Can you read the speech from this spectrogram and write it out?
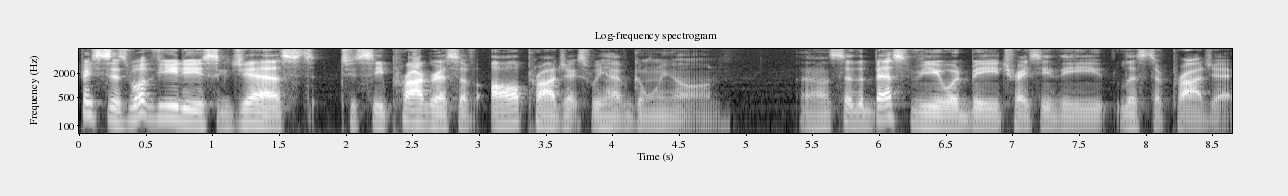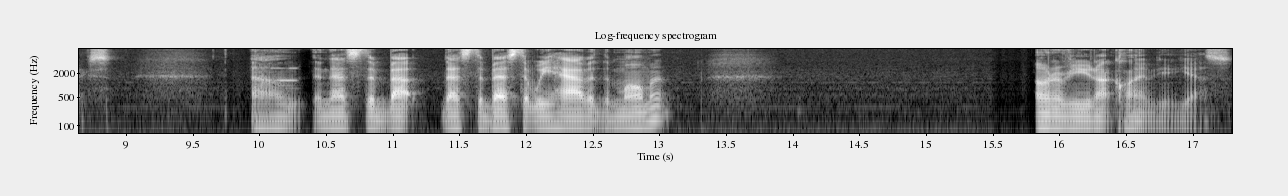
Tracy says, what view do you suggest to see progress of all projects we have going on? Uh, so the best view would be, Tracy, the list of projects. Uh, and that's the about that's the best that we have at the moment. Owner view, not client view. Yes.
